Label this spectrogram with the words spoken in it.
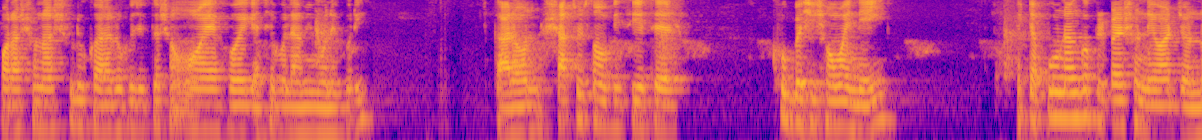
পড়াশোনা শুরু করার উপযুক্ত সময় হয়ে গেছে বলে আমি মনে করি। কারণ সাতচল্লিশতম বিসিএস এর খুব বেশি সময় নেই। একটা পূর্ণাঙ্গ প্রিপারেশন নেওয়ার জন্য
